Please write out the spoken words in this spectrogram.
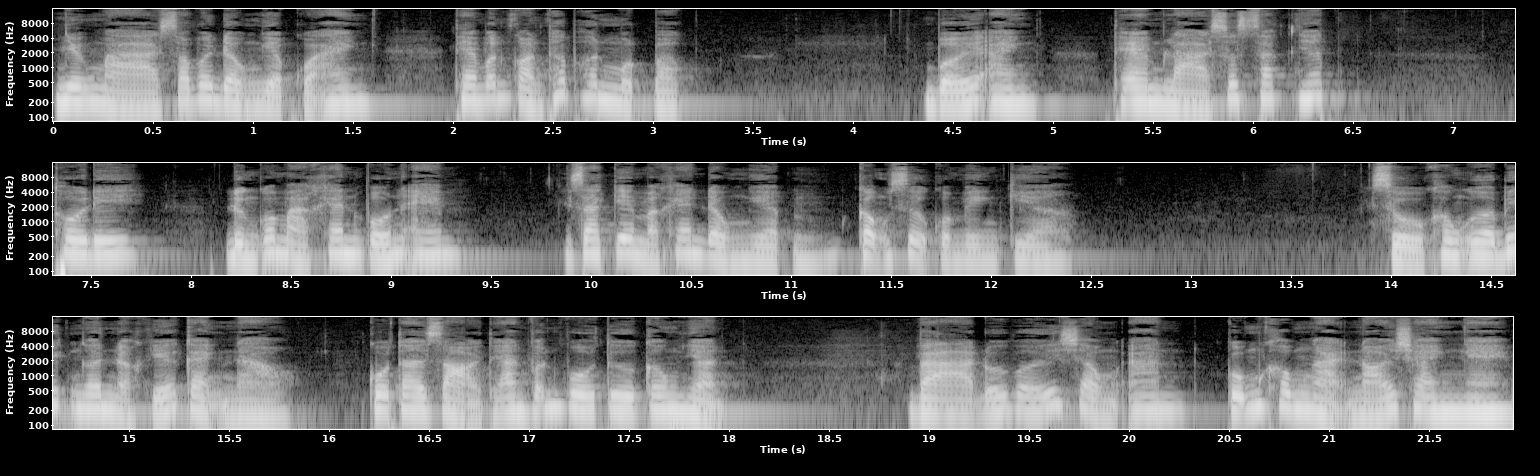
Nhưng mà so với đồng nghiệp của anh, Thì em vẫn còn thấp hơn một bậc. Với anh, Thì em là xuất sắc nhất. Thôi đi, Đừng có mà khen vốn em. Ra kia mà khen đồng nghiệp, Cộng sự của mình kìa. Dù không ưa Bích Ngân ở khía cạnh nào, Cô ta giỏi thì anh vẫn vô tư công nhận. Và đối với chồng An, Cũng không ngại nói cho anh nghe.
